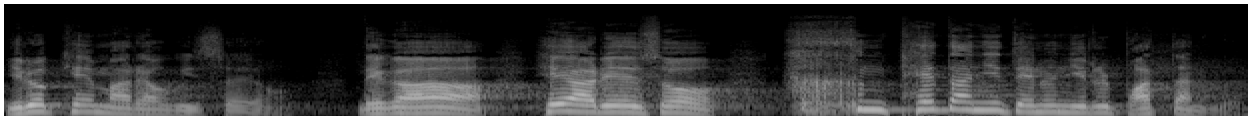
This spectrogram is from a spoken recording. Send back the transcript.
이렇게 말하고 있어요. 내가 해 아래에서 큰 폐단이 되는 일을 봤다는 거예요.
